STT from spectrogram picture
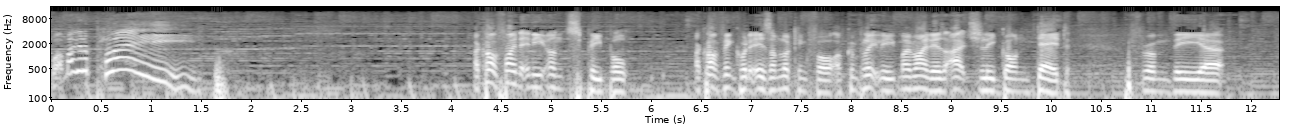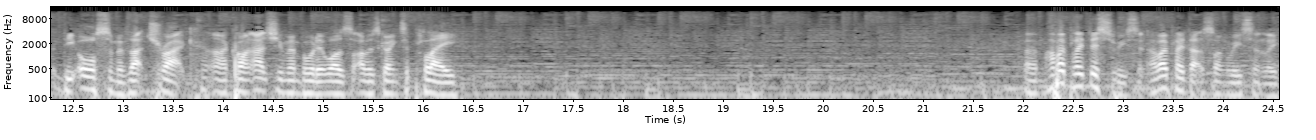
what am I going to play? I can't find any unts, people. I can't think what it is I'm looking for. I've completely. My mind has actually gone dead from the. Uh, the awesome of that track. I can't actually remember what it was I was going to play. Um, have I played this recent? Have I played that song recently?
